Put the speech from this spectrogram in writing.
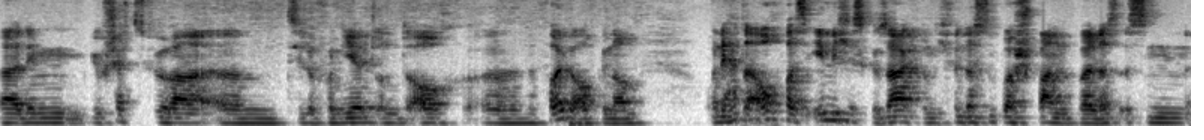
äh, dem Geschäftsführer, ähm, telefoniert und auch äh, eine Folge aufgenommen. Und er hatte auch was Ähnliches gesagt und ich finde das super spannend, weil das ist ein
